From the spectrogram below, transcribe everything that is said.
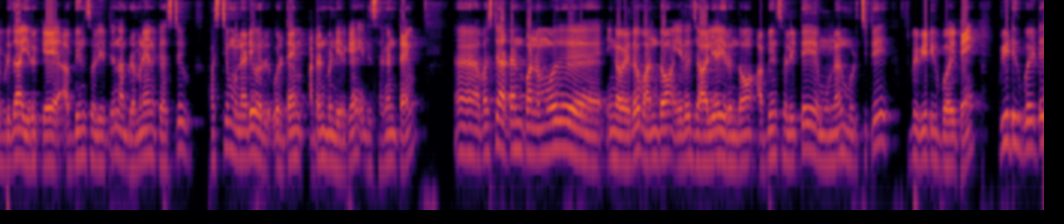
எப்படி தான் இருக்கே அப்படின்னு சொல்லிட்டு நான் பிரம்மஞான கஸ்ட்டு ஃபஸ்ட்டு முன்னாடி ஒரு ஒரு டைம் அட்டன் பண்ணியிருக்கேன். இது செகண்ட் டைம் ஃபஸ்ட்டு அட்டன் பண்ணும்போது இங்கே ஏதோ வந்தோம் ஏதோ ஜாலியாக இருந்தோம் அப்படின்னு சொல்லிட்டு மூணு நாள் முடிச்சுட்டு இப்போ வீட்டுக்கு போயிட்டேன். வீட்டுக்கு போயிட்டு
